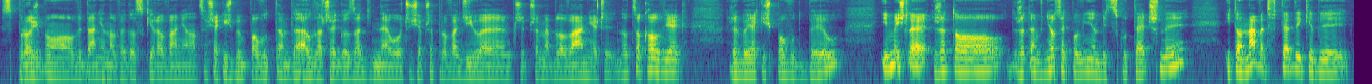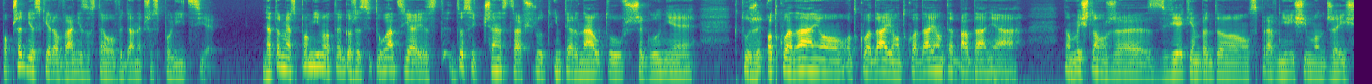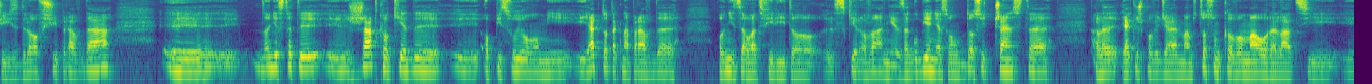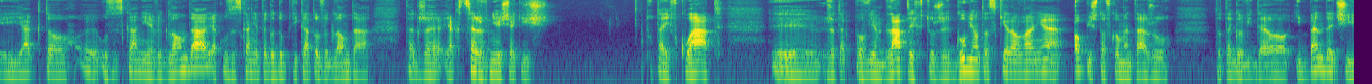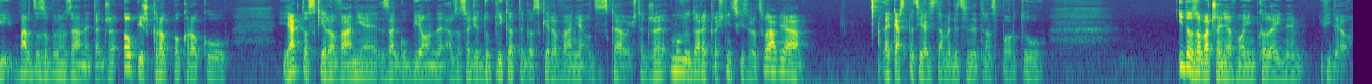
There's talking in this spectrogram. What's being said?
z prośbą o wydanie nowego skierowania, no coś, jakiś bym powód tam dał, dlaczego zaginęło, czy się przeprowadziłem, czy przemeblowanie, czy no cokolwiek, żeby jakiś powód był. I myślę, że to, że ten wniosek powinien być skuteczny i to nawet wtedy, kiedy poprzednie skierowanie zostało wydane przez policję. Natomiast pomimo tego, że sytuacja jest dosyć częsta wśród internautów, szczególnie którzy odkładają, odkładają, odkładają te badania, no myślą, że z wiekiem będą sprawniejsi, mądrzejsi i zdrowsi, prawda? Yy, No niestety yy, rzadko kiedy yy, opisują mi, jak to tak naprawdę oni załatwili to skierowanie. Zagubienia są dosyć częste, ale jak już powiedziałem, mam stosunkowo mało relacji, jak to uzyskanie wygląda, jak uzyskanie tego duplikatu wygląda, także jak chcesz wnieść jakiś tutaj wkład, że tak powiem, dla tych, którzy gubią to skierowanie, opisz to w komentarzu do tego wideo i będę Ci bardzo zobowiązany, także opisz krok po kroku, jak to skierowanie zagubione, a w zasadzie duplikat tego skierowania odzyskałeś. Także mówił Darek Kraśnicki z Wrocławia, lekarz specjalista medycyny transportu i do zobaczenia w moim kolejnym wideo.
